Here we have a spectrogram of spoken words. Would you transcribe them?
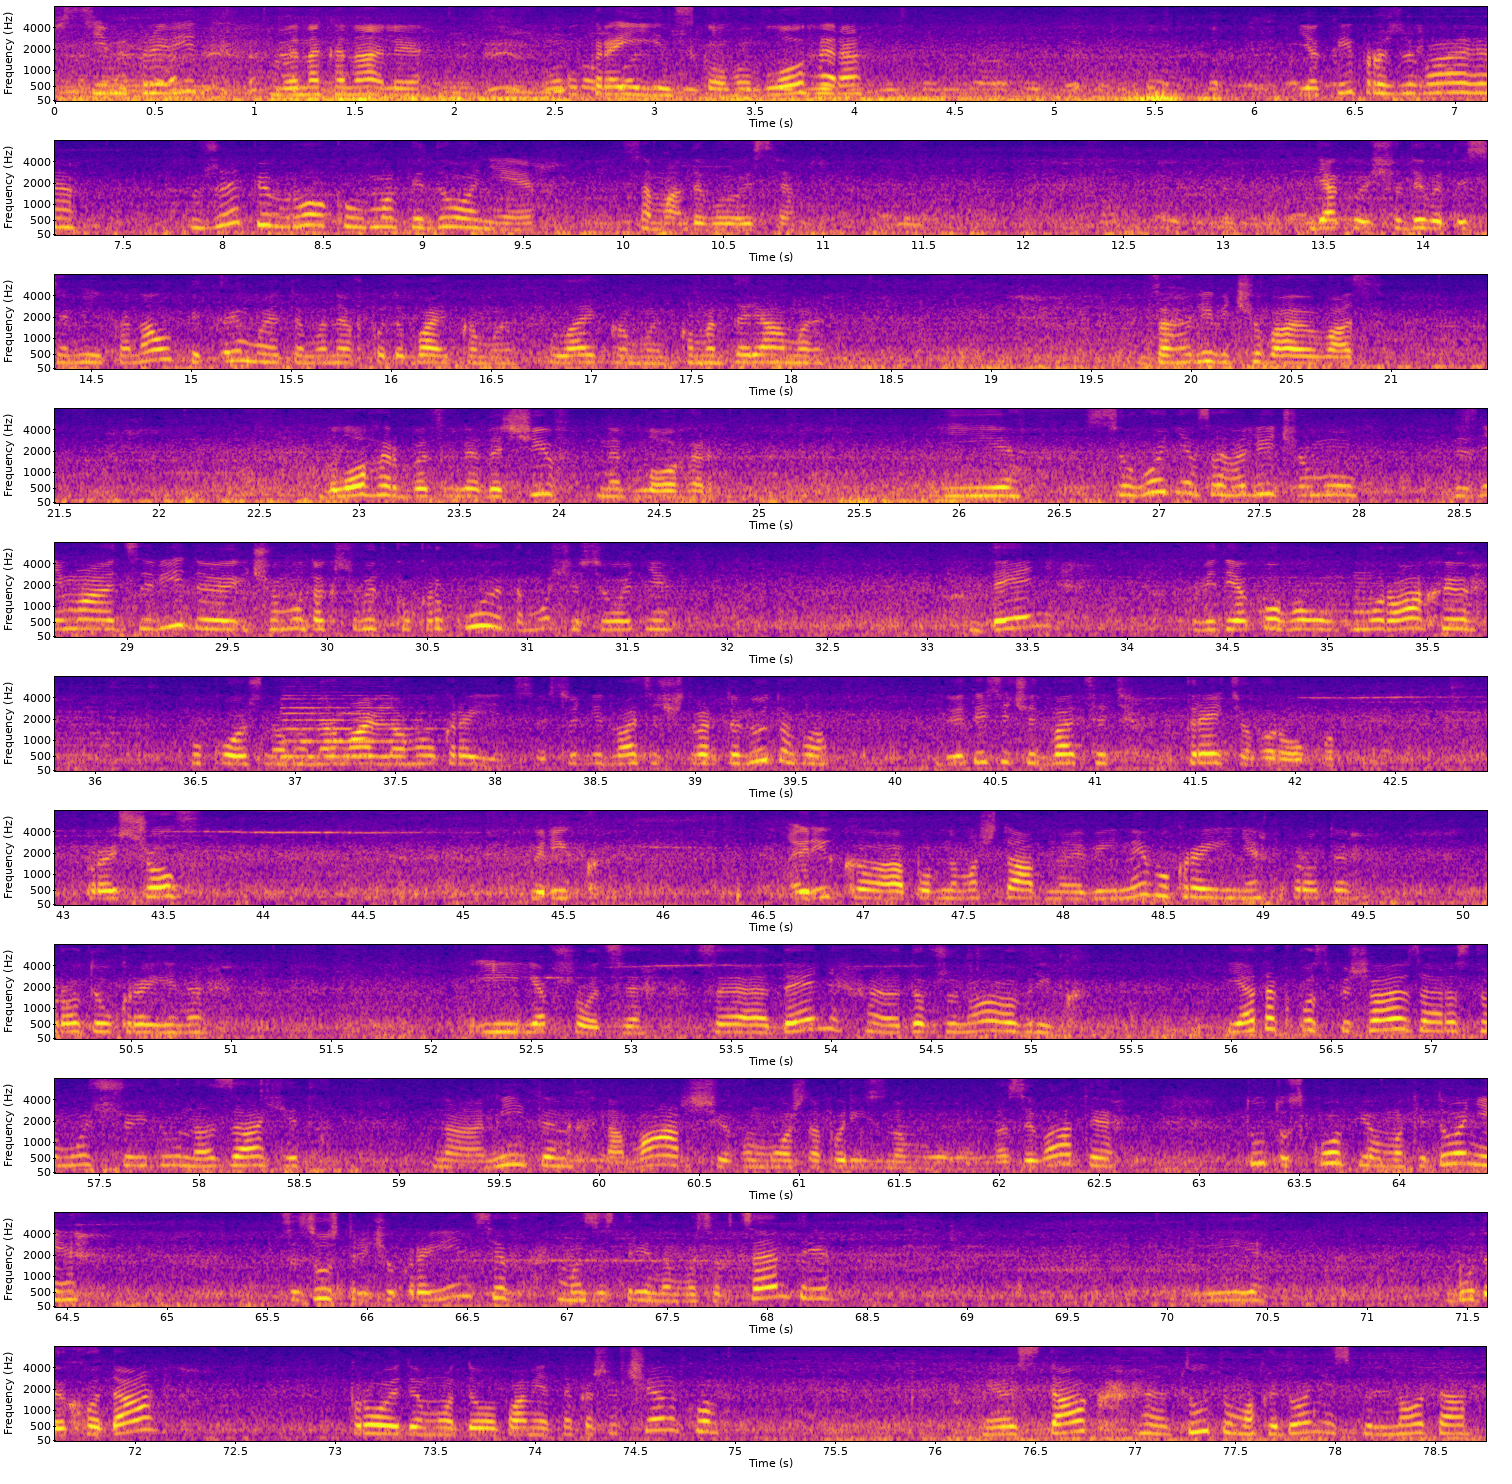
Всім привіт! Ви на каналі українського блогера, який проживає вже півроку в Македонії. Сама дивуюся. Дякую, що дивитеся мій канал, підтримуєте мене вподобайками, лайками, коментарями. Взагалі відчуваю вас. Блогер без глядачів, не блогер. І сьогодні взагалі чому знімаю це відео і чому так швидко крокую, тому що сьогодні день, від якого мурахи у кожного нормального українця. Сьогодні 24 лютого 2023 року. Пройшов рік. Рік повномасштабної війни в Україні проти, проти України. І я в шоці. Це день е, довжиною в рік. Я так поспішаю зараз, тому що йду на захід, на мітинг, на марш, його можна по-різному називати. Тут, у Скоп'ї, у Македонії. Це зустріч українців. Ми зустрінемося в центрі. І буде хода. Пройдемо до пам'ятника Шевченку. І ось так тут у Македонії спільнота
